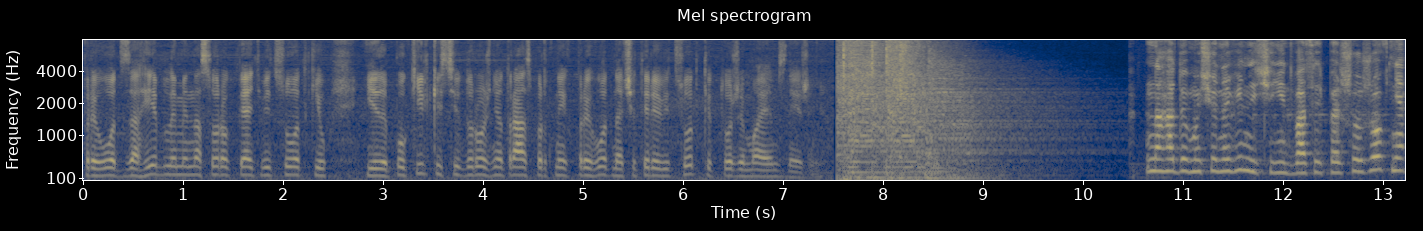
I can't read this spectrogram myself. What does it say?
пригод загиблими на 45%. І по кількості дорожньо-транспортних пригод на 4% теж маємо зниження. Нагадуємо, що на Вінниччині 21 жовтня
